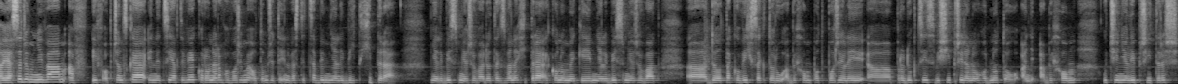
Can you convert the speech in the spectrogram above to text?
Já se domnívám, a v, i v občanské iniciativě Koroner hovoříme o tom, že ty investice by měly být chytré měly by směřovat do takzvané chytré ekonomiky, měly by směřovat eh, do takových sektorů, abychom podpořili eh, produkci s vyšší přidanou hodnotou, abychom učinili přítrž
